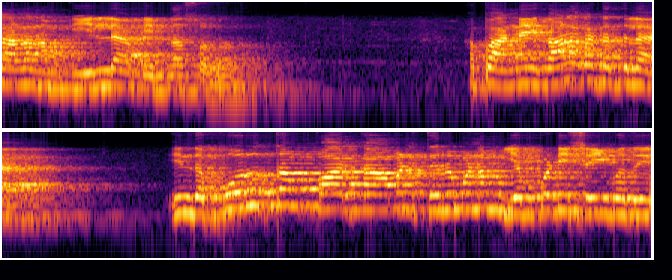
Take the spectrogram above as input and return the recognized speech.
காலம் நமக்கு இல்லை அப்படின்னு தான் சொல்லணும். அப்போ அன்னைய காலகட்டத்தில் இந்த பொருத்தம் பார்க்காமல் திருமணம் எப்படி செய்வது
